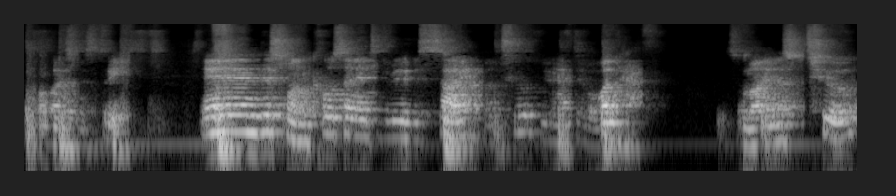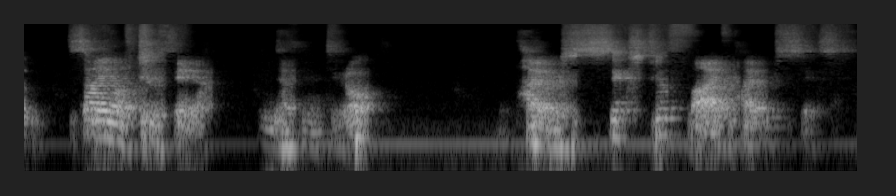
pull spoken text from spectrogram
4 minus 3. And this one, cosine integrated this sine of 2, you have to have 1 half. So minus 2 sine of 2 theta. Indefinite integral. Pi over 6 to 5 pi over 6.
